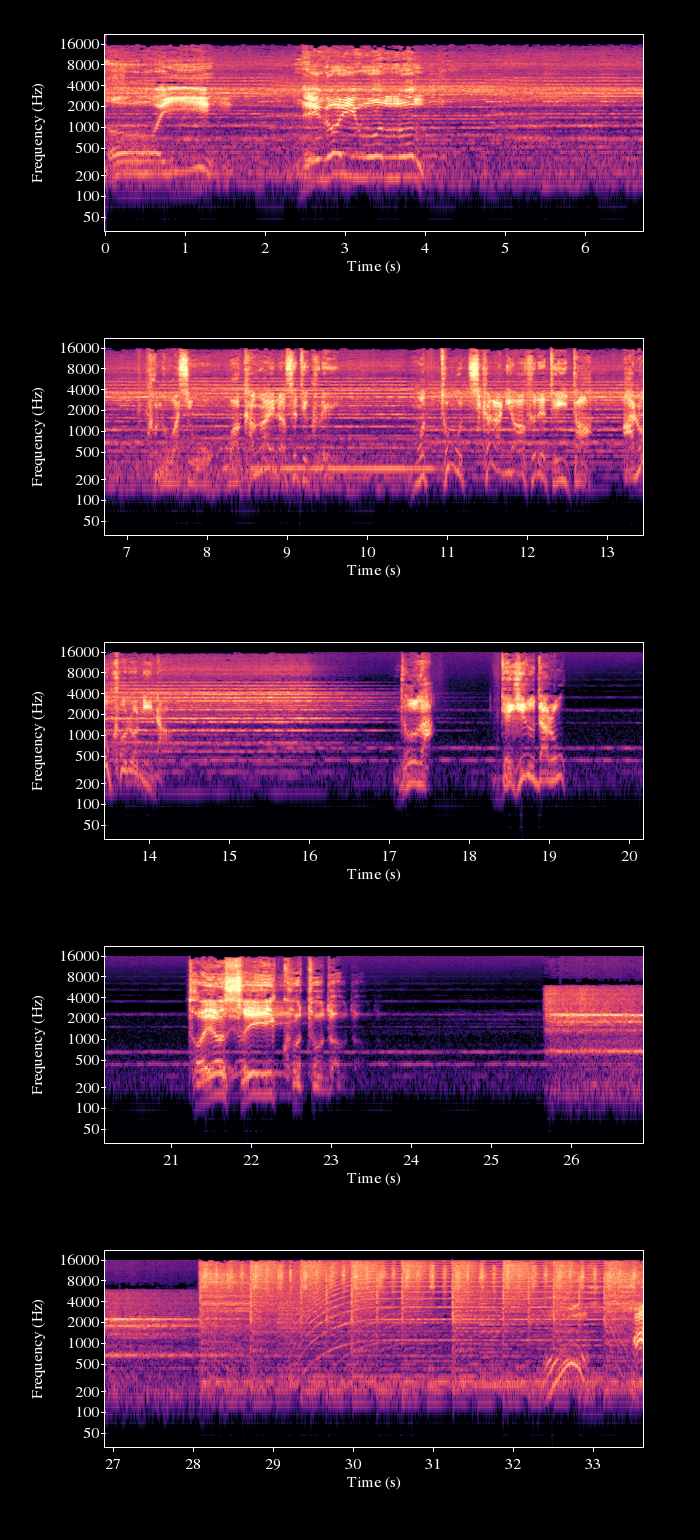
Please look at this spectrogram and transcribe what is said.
あいい願いは何だこのわしを若返らせてくれ。最も力にあふれていたあの頃にな。どうだ？できるだろう？たやすいことだ。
